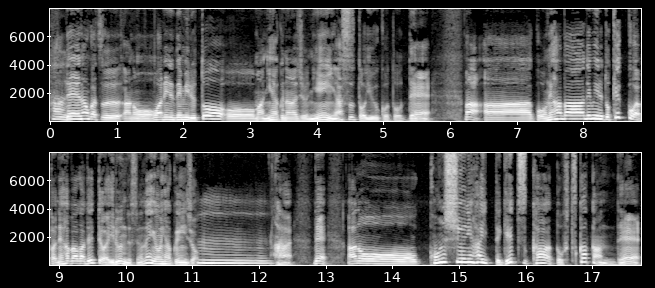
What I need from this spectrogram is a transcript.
はい、で、なおかつ、あの、終値で見ると、おまあ、272円安ということで、まあ、あこう、値幅で見ると結構やっぱり値幅が出てはいるんですよね、400円以上。はい。で、あのー、今週に入って月、火と2日間で、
